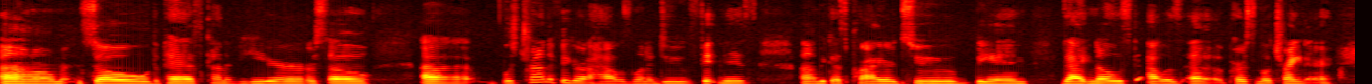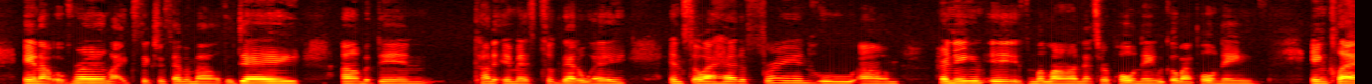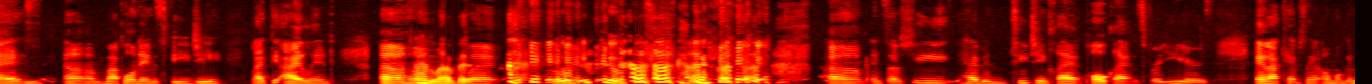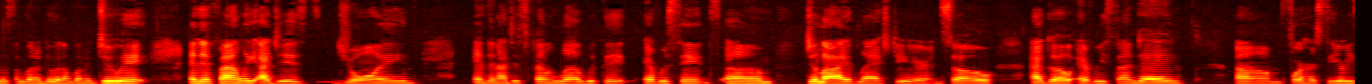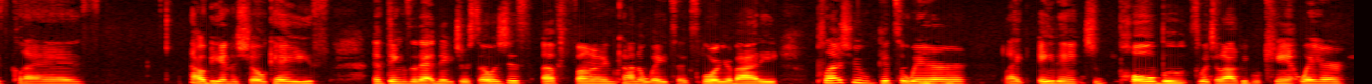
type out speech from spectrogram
Um, so the past kind of year or so, I was trying to figure out how I was going to do fitness um, because prior to being diagnosed, I was a personal trainer and I would run like six or seven miles a day. Um, but then kind of MS took that away. And so I had a friend who, um, her name is Milan. That's her pole name. We go by pole names in class. Mm, Um, my pole name is Fiji like the island. I Um, love it. but Oh, me too. um, and so she had been teaching class, pole classes for years, and I kept saying, "Oh my goodness, I'm going to do it. I'm going to do it." And then finally, I just joined, and then I just fell in love with it ever since um, July of last year. And so I go every Sunday um, for her series class. I'll be in the showcase and things of that nature. So it's just a fun kind of way to explore your body. Plus, you get to wear like eight inch pole boots, which a lot of people can't wear,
